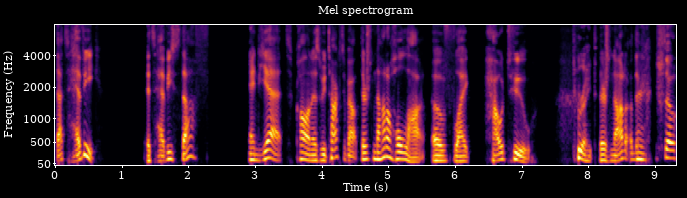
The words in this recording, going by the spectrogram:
that's heavy. It's heavy stuff. And yet, Colin, as we talked about, there's not a whole lot of like how to. Right. There's not there. So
